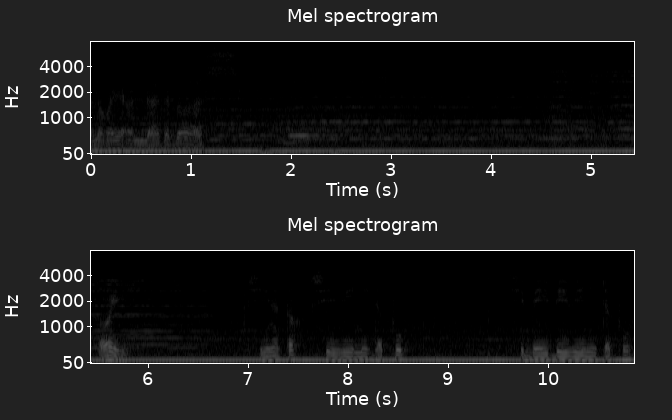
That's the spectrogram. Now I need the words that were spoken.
Ano kaya ang lalabas? Oy. Sino to? Si Winnie the Pooh. Si Baby Winnie the Pooh.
